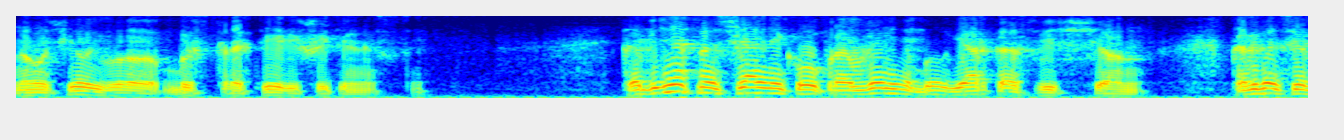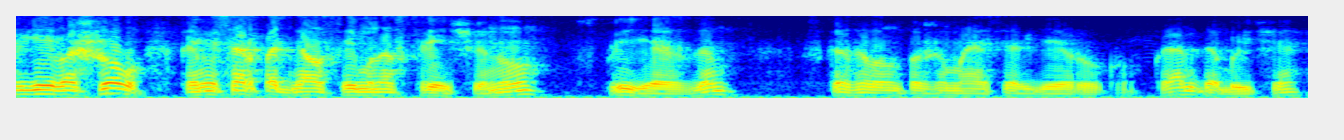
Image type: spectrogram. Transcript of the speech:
научил его быстроте и решительности. Кабинет начальника управления был ярко освещен. Когда Сергей вошел, комиссар поднялся ему навстречу. "Ну, с приездом", сказал он, пожимая Сергею руку. Как добыча?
